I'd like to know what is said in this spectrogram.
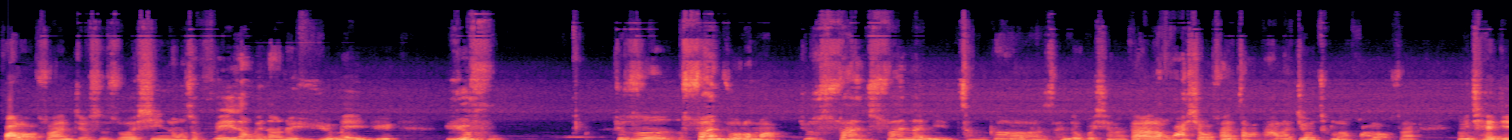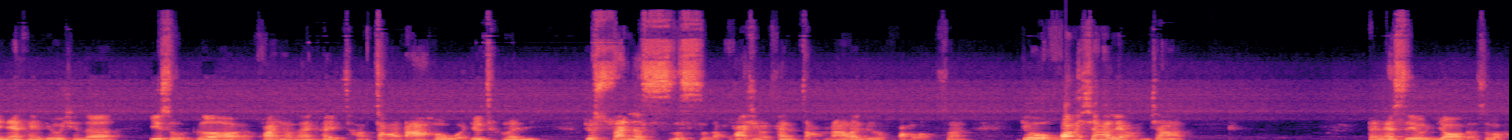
华老栓就是说，心中是非常非常的愚昧、愚愚腐，就是拴住了嘛，就是拴拴的你整个人都不行了。当然了，华小栓长大了就成了华老栓，用前几年很流行的一首歌哈，华小栓可以唱，长大后我就成了你，就拴的死死的。华小栓长大了就是华老栓，就画下两家本来是有药的，是吧？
